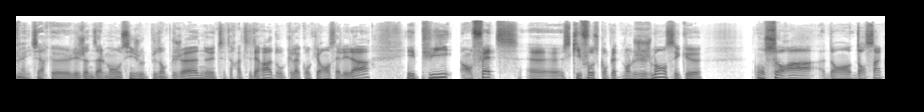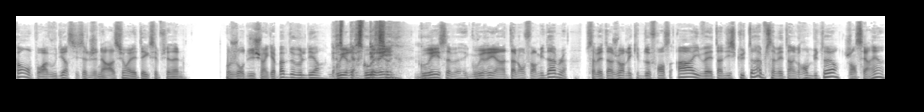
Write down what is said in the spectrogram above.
C'est-à-dire que les jeunes Allemands aussi jouent de plus en plus jeunes, etc., etc. Donc la concurrence, elle est là. Et puis, en fait, euh, ce qui fausse complètement le jugement, c'est que on saura dans, dans 5 ans, on pourra vous dire si cette génération, elle était exceptionnelle. Aujourd'hui, je suis incapable de vous le dire. Gouiri, a un talent formidable. Ça va être un joueur de l'équipe de France A, il va être indiscutable, ça va être un grand buteur. J'en sais rien.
